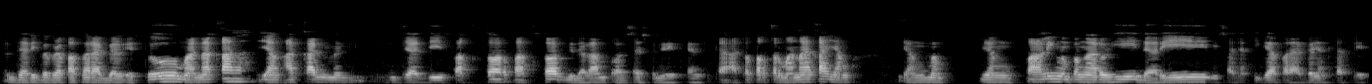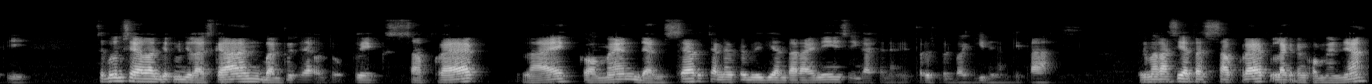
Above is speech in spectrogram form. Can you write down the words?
dari beberapa variabel itu manakah yang akan menjadi faktor-faktor di dalam proses penelitian kita atau faktor manakah yang yang mem, yang paling mempengaruhi dari misalnya tiga variabel yang kita teliti. Sebelum saya lanjut menjelaskan, bantu saya untuk klik subscribe, like, komen, dan share channel Febri Giantara ini sehingga channel ini terus berbagi dengan kita. Terima kasih atas subscribe, like, dan komennya.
